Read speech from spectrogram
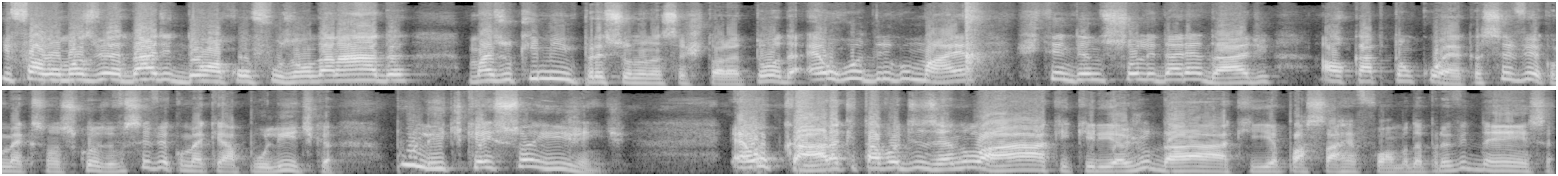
E falou umas verdades, deu uma confusão danada, mas o que me impressionou nessa história toda é o Rodrigo Maia estendendo solidariedade ao Capitão Cueca. Você vê como é que são as coisas? Você vê como é que é a política? Política é isso aí, gente. É o cara que estava dizendo lá que queria ajudar, que ia passar a reforma da Previdência,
